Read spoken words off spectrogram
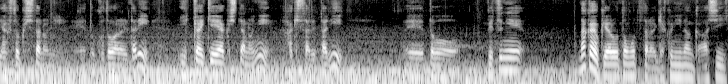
約束したのに、えーと、断られたり1回契約したのに破棄されたり、えーと別に仲良くやろうと思ってたら逆になんか足引っ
